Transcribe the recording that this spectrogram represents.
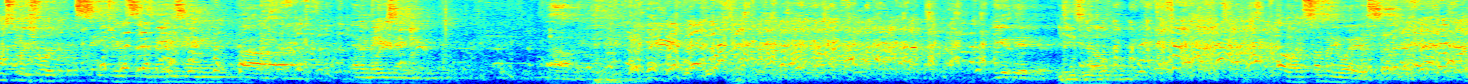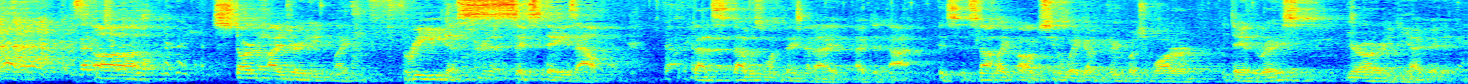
long story short, St. Jude's is an amazing, uh, an amazing. You get the idea. You need to know? Oh, in so many ways. Is that Uh. Start hydrating like three to six days out. That's that was one thing that I, I did not. It's it's not like oh I'm just gonna wake up and drink a bunch of water the day of the race. You're already dehydrated.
